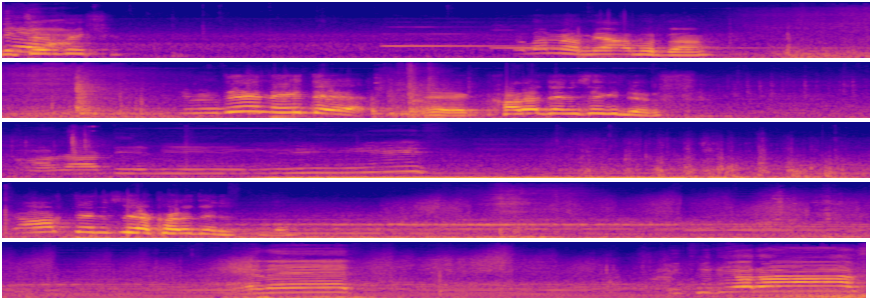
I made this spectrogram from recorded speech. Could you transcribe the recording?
Bitirdik. Alamıyorum ya burada. Şimdi neydi? Ee, Karadeniz'e gidiyoruz. Karadeniz. Ya Akdeniz'e ya Karadeniz'de. Evet. Bitiriyoruz.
